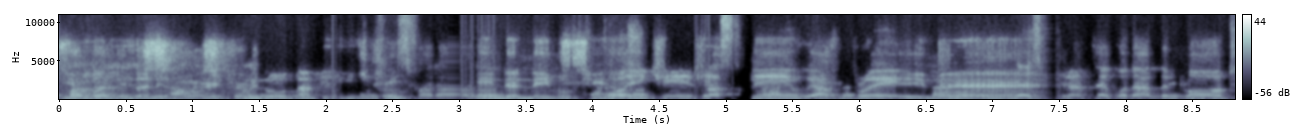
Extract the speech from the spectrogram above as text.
to know that Give us the discerning spirit the know name that of which is Jesus. true in the we name of. For Jesus. in Jesus' name we have prayed. Let's pray and tell God that the Lord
